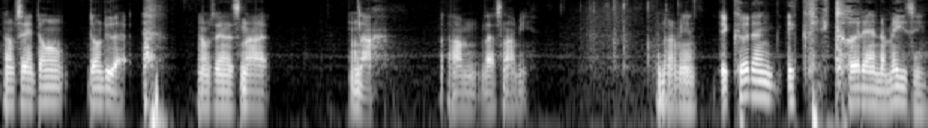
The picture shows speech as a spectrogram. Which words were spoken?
what I'm saying? Don't don't do that. you know what I'm saying? It's not nah. Um that's not me. You know what I mean? It could end it, it could end amazing.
